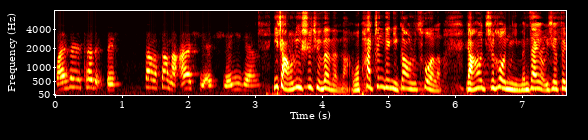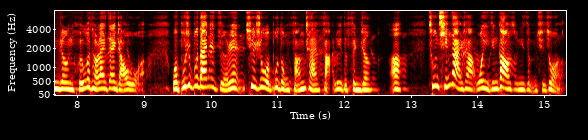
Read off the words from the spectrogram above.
完事儿他得得上上哪儿写协议去？你找个律师去问问吧，我怕真给你告诉错了，然后之后你们再有一些纷争，你回过头来再找我，我不是不担这责任，确实我不懂房产法律的纷争啊。从情感上我已经告诉你怎么去做了，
